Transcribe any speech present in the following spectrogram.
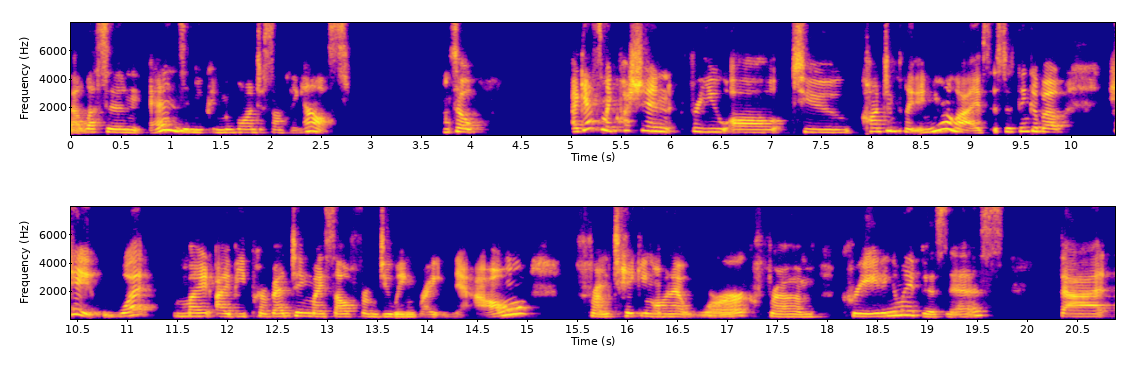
that lesson ends and you can move on to something else. And so I guess my question for you all to contemplate in your lives is to think about hey, what might I be preventing myself from doing right now, from taking on at work, from creating in my business that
